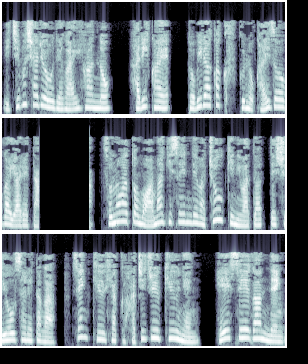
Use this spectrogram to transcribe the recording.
一部車両で外反の張り替え、扉拡幅の改造がやれた。その後も天城線では長期にわたって使用されたが、1989年、平成元年、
